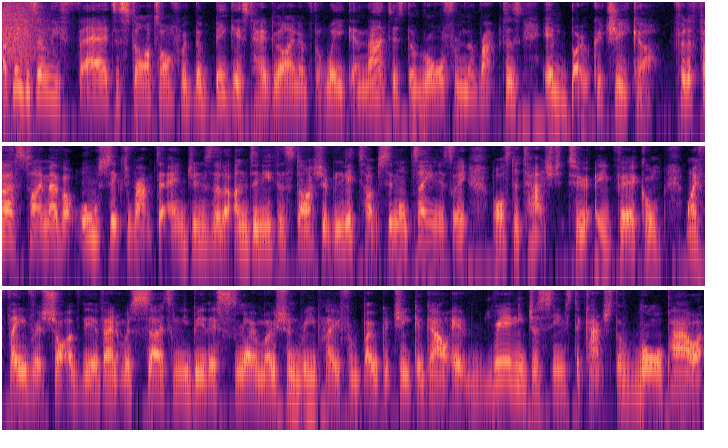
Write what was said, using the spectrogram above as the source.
I think it's only fair to start off with the biggest headline of the week and that is the roar from the Raptors in Boca Chica. For the first time ever, all six Raptor engines that are underneath the Starship lit up simultaneously whilst attached to a vehicle. My favourite shot of the event would certainly be this slow motion replay from Boca Chica Gal. It really just seems to catch the raw power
